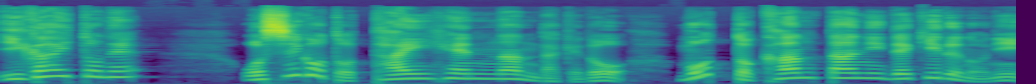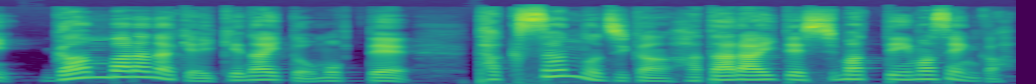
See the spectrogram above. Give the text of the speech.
意外とねお仕事大変なんだけどもっと簡単にできるのに頑張らなきゃいけないと思ってたくさんの時間働いてしまっていませんか？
